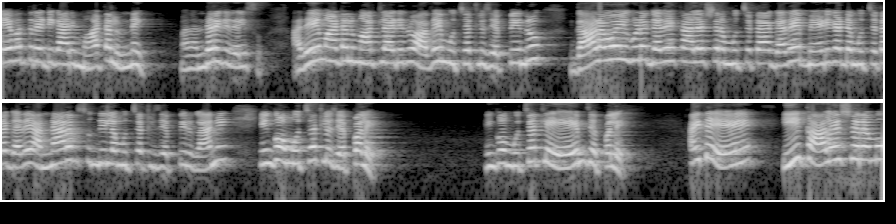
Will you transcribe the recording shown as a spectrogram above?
రేవంత్ రెడ్డి గారి మాటలు ఉన్నాయి మనందరికీ తెలుసు. అదే మాటలు మాట్లాడిర్రు అవే ముచ్చట్లు చెప్పిండ్రు గాడబోయి కూడా గదే కాళేశ్వరం ముచ్చట గదే మేడిగడ్డ ముచ్చట గదే అన్నారం సుందీల ముచ్చట్లు చెప్పిర్రు కానీ ఇంకో ముచ్చట్లు చెప్పలే. ఇంకో ముచ్చట్లు ఏం చెప్పలే. అయితే ఈ కాళేశ్వరము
